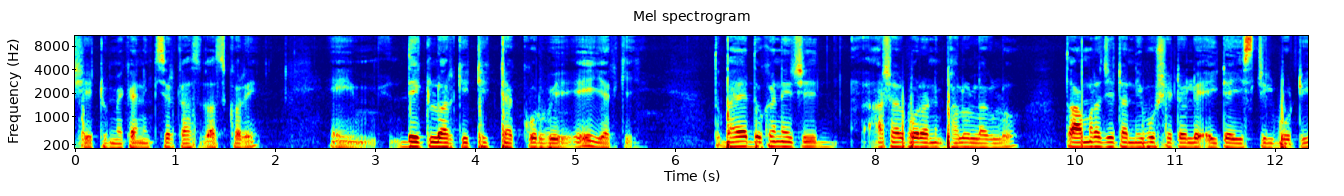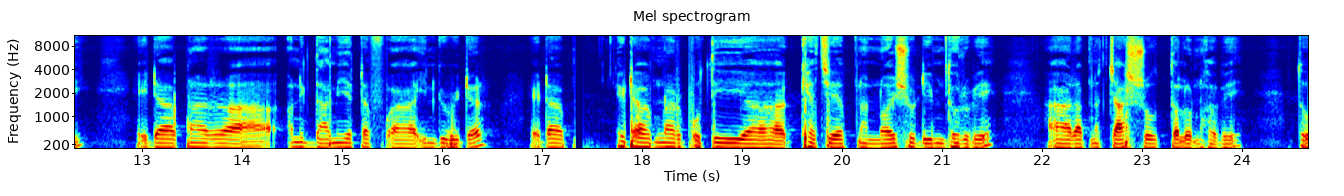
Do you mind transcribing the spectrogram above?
সে একটু মেকানিক্সের কাজ বাজ করে। এই দেখল আর কি ঠিকঠাক করবে, এই আর কি। তো ভাইয়ের দোকানে এসে আসার পর অনেক ভালো লাগল। তো আমরা যেটা নেব সেটা হলো এইটা স্টিল বটি। এটা আপনার অনেক দামি একটা ইনকিউবেটর এটা এটা আপনার প্রতি খেচে আপনার নয়শো ডিম ধরবে আর আপনার চারশো উত্তোলন হবে। তো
